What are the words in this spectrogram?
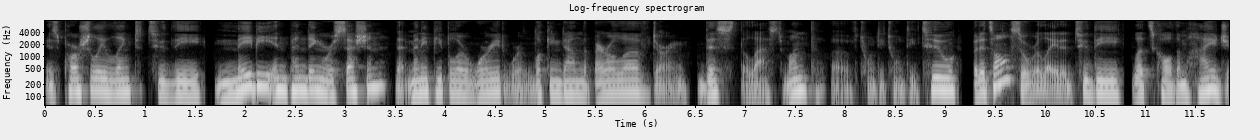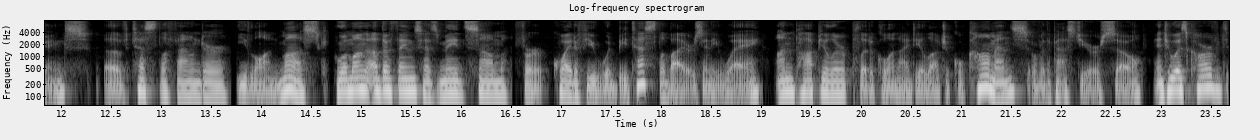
is partially linked to the maybe impending recession that many people are worried we're looking down the barrel of during this, the last month of 2022. But it's also related to the, let's call them hijinks, of Tesla founder Elon Musk, who, among other things, has made some, for quite a few would be Tesla buyers anyway, unpopular political and ideological comments over the past year or so, and who has carved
